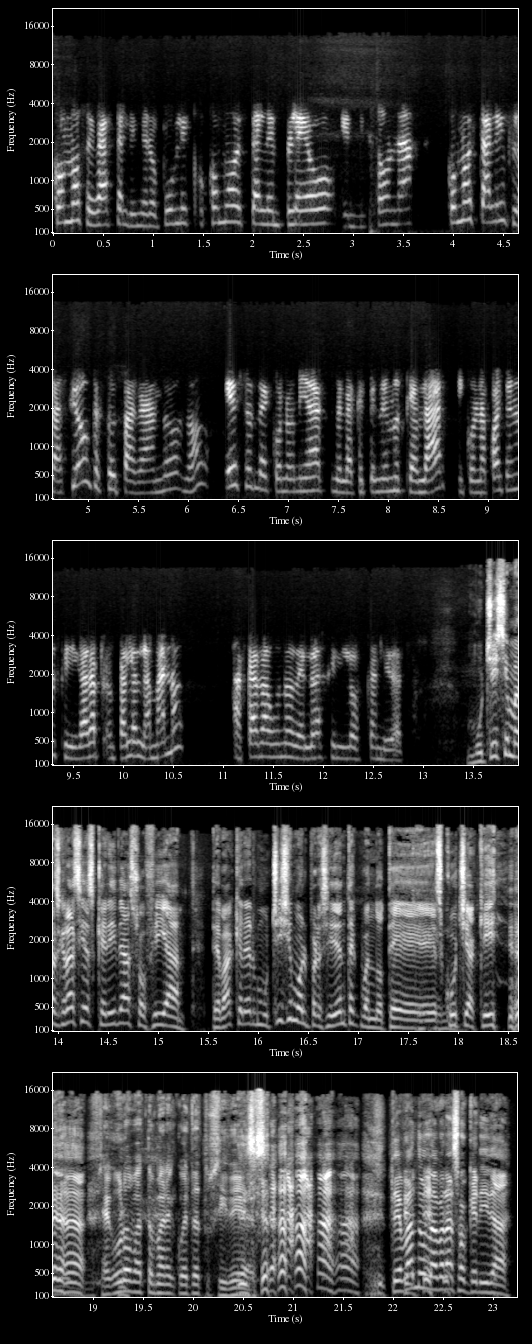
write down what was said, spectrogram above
cómo se gasta el dinero público, cómo está el empleo en mi zona, cómo está la inflación que estoy pagando, ¿no? Esa es la economía de la que tenemos que hablar y con la cual tenemos que llegar a preguntarle la mano a cada uno de las y los candidatos. Muchísimas gracias, querida Sofía. Te va a querer muchísimo el presidente cuando te escuche aquí. Seguro va a tomar en cuenta tus ideas. te mando un abrazo, querida.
